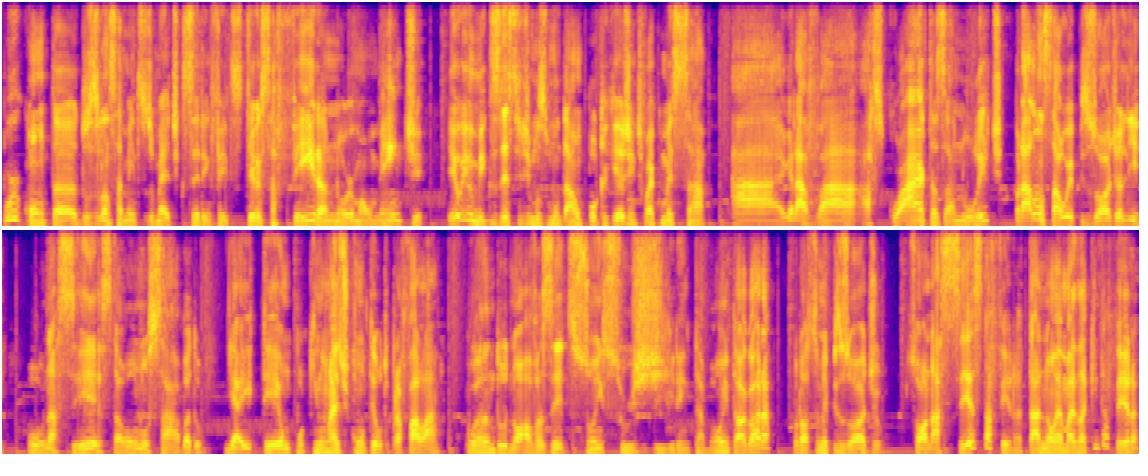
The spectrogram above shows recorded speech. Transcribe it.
por conta dos lançamentos do Magic serem feitos terça-feira normalmente, eu e o Mix decidimos mudar um pouco aqui. A gente vai começar a gravar às quartas à noite para lançar o episódio ali ou na sexta ou no sábado e aí ter um pouquinho mais de conteúdo para falar quando novas edições surgirem, tá bom? Então agora, próximo episódio só na sexta-feira, tá? Não é mais na quinta-feira,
